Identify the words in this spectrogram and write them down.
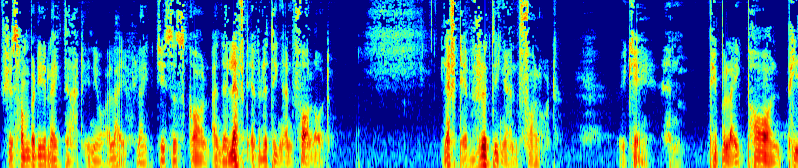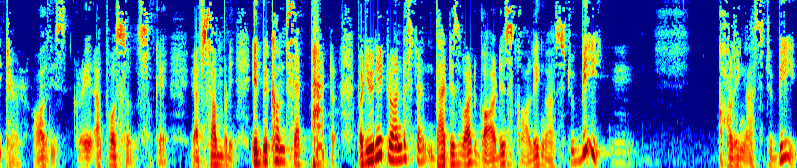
if you're somebody like that in your life, like Jesus called and they left everything and followed. Left everything and followed. Okay. And people like Paul, Peter, all these great apostles, okay. You have somebody, it becomes a pattern. But you need to understand that is what God is calling us to be. Calling us to be.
